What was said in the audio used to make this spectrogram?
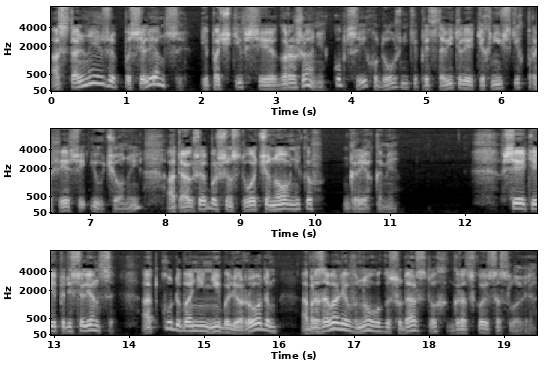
остальные же поселенцы и почти все горожане, купцы, художники, представители технических профессий и ученые, а также большинство чиновников греками. Все эти переселенцы откуда бы они ни были родом, образовали в новых государствах городское сословие.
